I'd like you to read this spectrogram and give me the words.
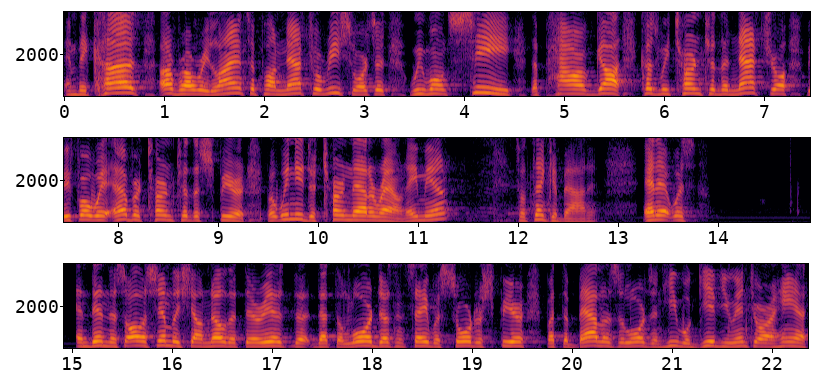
And because of our reliance upon natural resources, we won't see the power of God because we turn to the natural before we ever turn to the Spirit. But we need to turn that around. Amen? So think about it. And it was and then this all assembly shall know that there is the, that the Lord doesn't save with sword or spear, but the battle is the Lord's, and He will give you into our hand.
